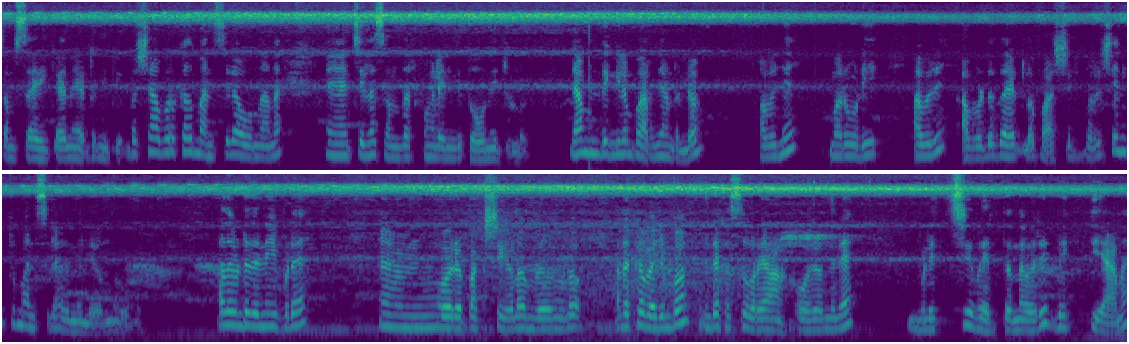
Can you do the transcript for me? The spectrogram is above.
സംസാരിക്കാനായിട്ട് നിൽക്കും. പക്ഷെ അവർക്കത് മനസ്സിലാവുമെന്നാണ് ചില സന്ദർഭങ്ങൾ എനിക്ക് തോന്നിയിട്ടുള്ളത്. ഞാൻ എന്തെങ്കിലും പറഞ്ഞുണ്ടല്ലോ അവന് മറുപടി അവർ അവരുടേതായിട്ടുള്ള ഭാഷയിൽ പറയും. പക്ഷെ എനിക്ക് മനസ്സിലാകുന്നില്ല ഒന്നുകൂടി. അതുകൊണ്ട് തന്നെ ഇവിടെ ഓരോ പക്ഷികളോ മൃഗങ്ങളോ അതൊക്കെ വരുമ്പോൾ എന്റെ ഹസ് പറയാം ഓരോന്നിനെ വിളിച്ച് വരുത്തുന്ന ഒരു വ്യക്തിയാണ്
